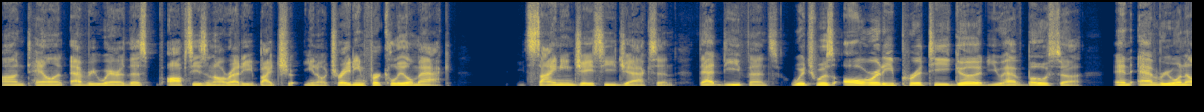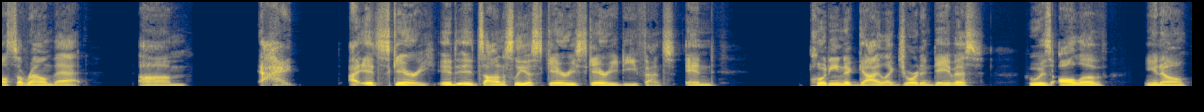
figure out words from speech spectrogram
on talent everywhere this offseason already by, you know, trading for Khalil Mack, signing JC Jackson. That defense, which was already pretty good. You have Bosa and everyone else around that. Um, I, I it's scary. It, it's honestly a scary, scary defense. And putting a guy like Jordan Davis, who is all of, you know,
